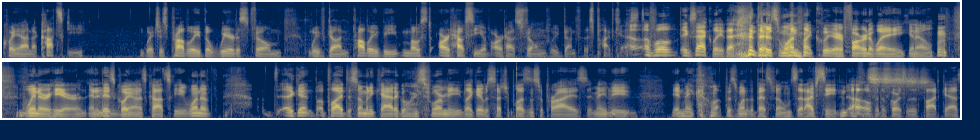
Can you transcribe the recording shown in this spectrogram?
Koyana which is probably the weirdest film we've done, probably the most art housey of art house films we've done for this podcast. Uh, well, exactly. That there's one like clear, far and away, you know, winner here, and it is Koyaanisqatsi. One of again applied to so many categories for me. Like it was such a pleasant surprise. It may be. It may come up as one of the best films that I've seen uh, over the course of this podcast.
